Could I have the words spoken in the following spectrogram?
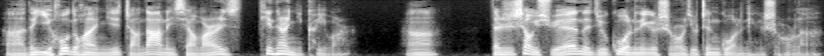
啊，等以后的话，你长大了，想玩，天天你可以玩，啊，但是上学那就过了那个时候，就真过了那个时候了。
